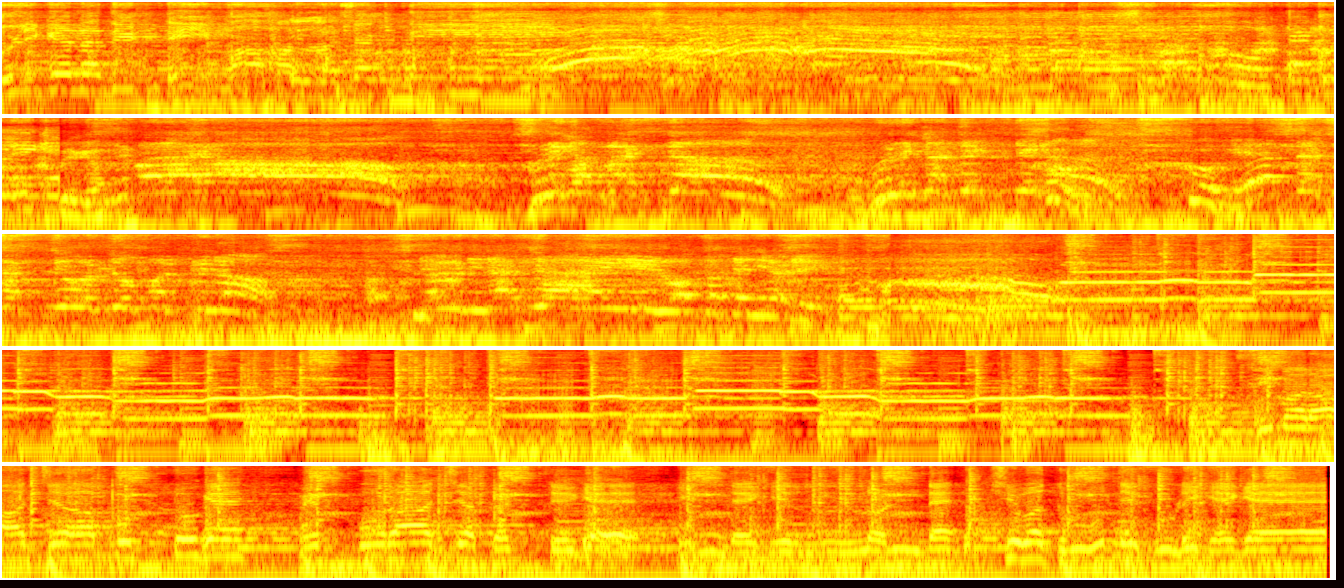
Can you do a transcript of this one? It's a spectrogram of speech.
సృష్టి గుళిగన దిట్టి మామల్ల శక్తి. శక్తి ఉంటూ పంపిన దేవుని తెలియదు ಸಿಮರಾಜ ಪುಟ್ಟುಗೆ ಮೆಪ್ಪುರಾಜ ಕಟ್ಟಿಗೆ ಹಿಂದೆ ಗಿಲ್ಲೊಂಡೆ ಶಿವದೂತೆ ಗುಳಿಗೆಗೆ.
